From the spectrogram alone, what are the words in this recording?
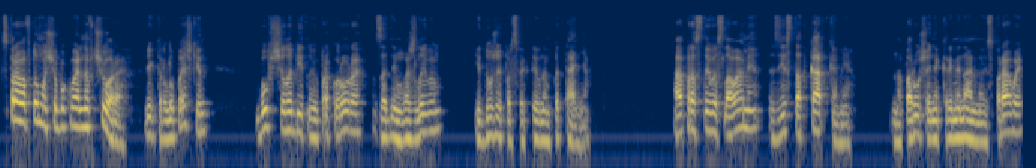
Справа в тому, що буквально вчора Віктор Лупешкін був щелобітною прокурора з одним важливим і дуже перспективним питанням. А простими словами, зі статкартками на порушення кримінальної справи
